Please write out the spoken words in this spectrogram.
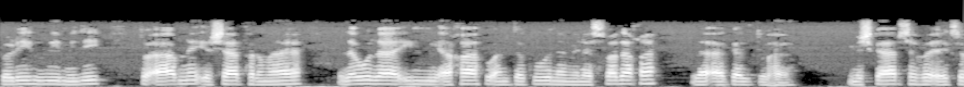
پڑی ہوئی ملی تو آپ نے ارشاد فرمایا، لولا انی اخاف ان تکون من الصدقہ لا اکلتها مشکار صفحہ ایک سو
